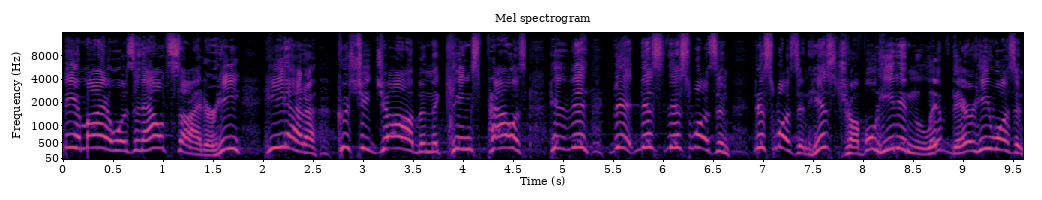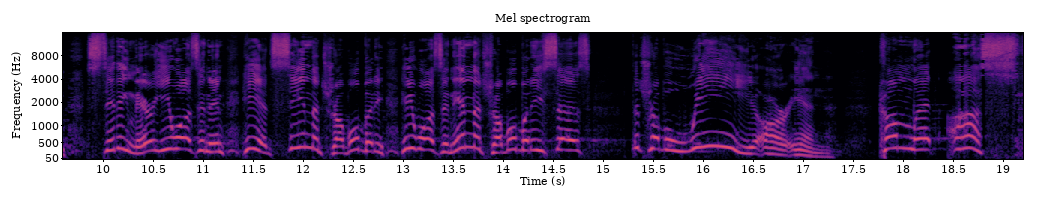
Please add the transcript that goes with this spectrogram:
Nehemiah was an outsider. He, he had a cushy job in the king's palace. This, this, this, wasn't, this wasn't his trouble. He didn't live there. He wasn't sitting there. He wasn't in, he had seen the trouble, but he, he wasn't in the trouble. But he says, the trouble we are in. Come let us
